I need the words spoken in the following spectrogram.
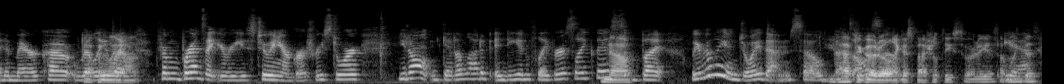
in America really Definitely like not. from brands that you're used to in your grocery store. You don't get a lot of Indian flavors like this, No. but we really enjoy them. So You have to go to like a specialty store to get something yeah. like this.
